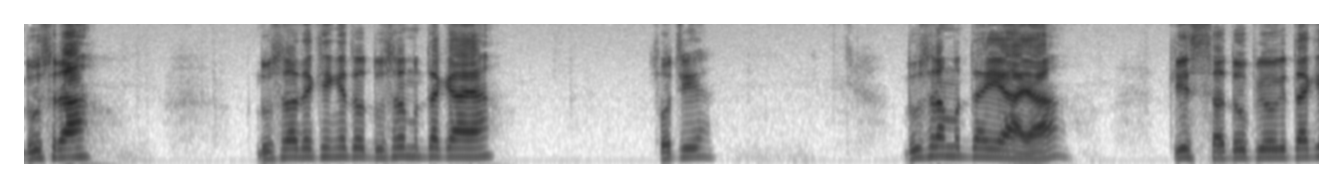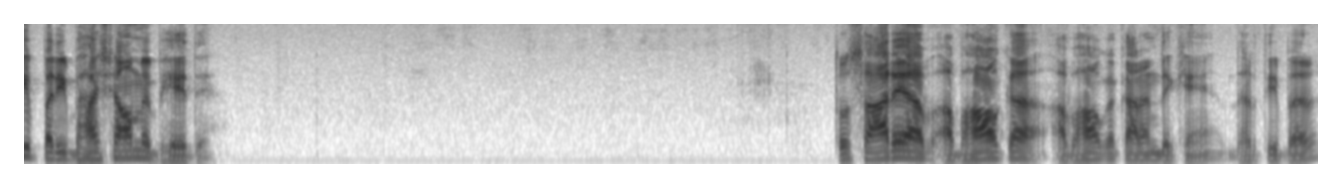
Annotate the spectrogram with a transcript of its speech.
दूसरा दूसरा देखेंगे तो दूसरा मुद्दा क्या आया? सोचिए। दूसरा मुद्दा ये आया कि सदुपयोगिता की परिभाषाओं में भेद है। तो सारे अब अभाव का अभाव का कारण देखें धरती पर।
